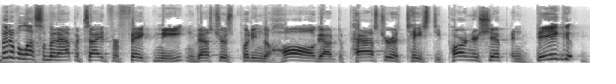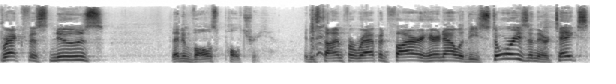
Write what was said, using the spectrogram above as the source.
Bit of a less of an appetite for fake meat. Investors putting the hog out to pasture, a tasty partnership, and big breakfast news that involves poultry. It is time for rapid fire here now with these stories and their takes.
